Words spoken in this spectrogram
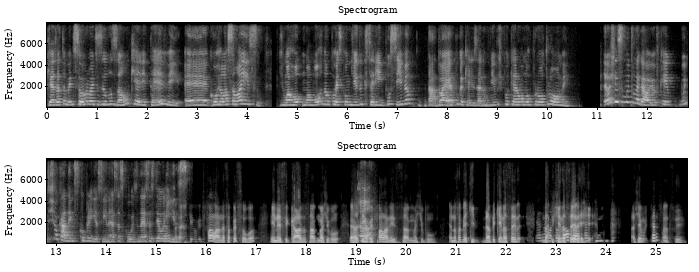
Que é exatamente sobre uma desilusão que ele teve é, com relação a isso. De um, um amor não correspondido que seria impossível, dado a época que eles eram vivos, porque era um amor por um outro homem. Eu achei isso muito legal e eu fiquei muito chocada em descobrir, assim, né, essas coisas, né, essas Eu teorias. já tinha ouvido falar nessa pessoa. E nesse caso, sabe? Mas, tipo, eu já tinha Hã? ouvido falar nisso, sabe? Mas, tipo, eu não sabia que da pequena, eu da não, eu tô pequena sereia. Achei muito interessante sim.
